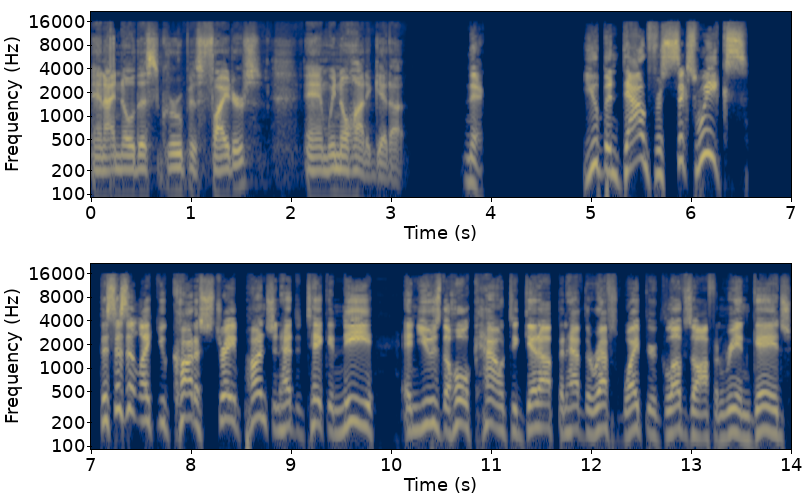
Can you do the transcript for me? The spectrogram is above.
And I know this group is fighters and we know how to get up. Nick, you've been down for 6 weeks. This isn't like you caught a straight punch and had to take a knee and use the whole count to get up and have the refs wipe your gloves off and re-engage.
